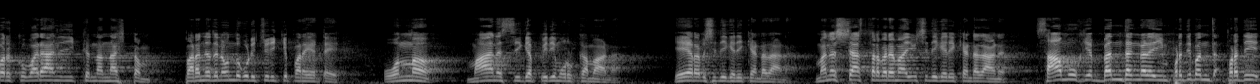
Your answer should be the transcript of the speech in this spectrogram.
അവർക്ക് വരാനിരിക്കുന്ന നഷ്ടം. പറഞ്ഞതിന് ഒന്നുകൂടി ചുരുക്കി പറയട്ടെ. ഒന്ന് മാനസിക പിരിമുറുക്കമാണ്. ഏറെ വിശദീകരിക്കേണ്ടതാണ്. മനഃശാസ്ത്രപരമായി വിശദീകരിക്കേണ്ടതാണ്. സാമൂഹ്യ ബന്ധങ്ങളെയും പ്രതിബന്ധ പ്രതി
